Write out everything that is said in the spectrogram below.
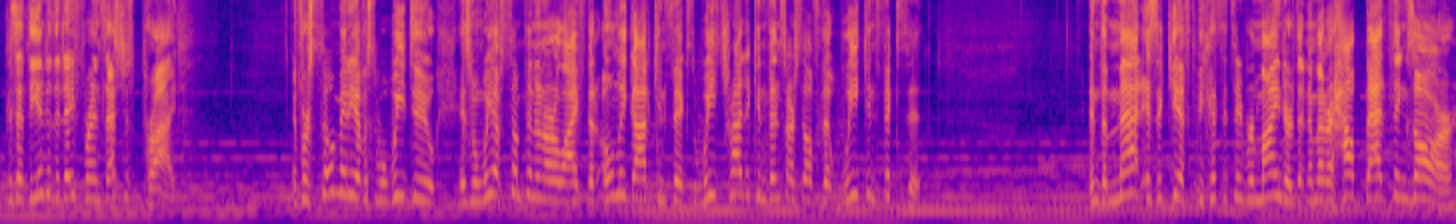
Because at the end of the day, friends, that's just pride. And for so many of us, what we do is when we have something in our life that only God can fix, we try to convince ourselves that we can fix it. And the mat is a gift because it's a reminder that no matter how bad things are,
